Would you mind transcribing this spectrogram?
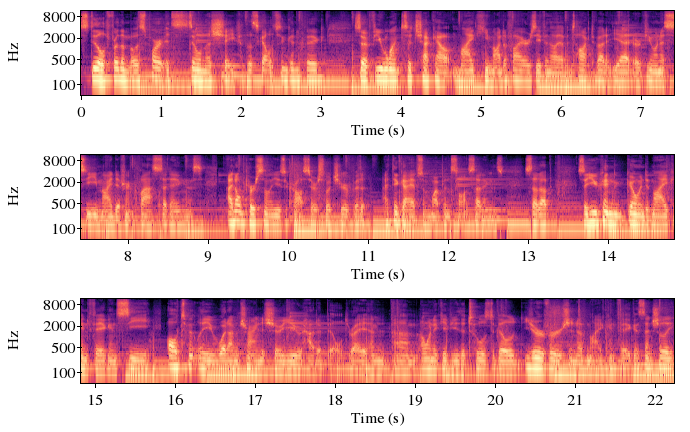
still, for the most part, it's still in the shape of the skeleton config. So if you want to check out my key modifiers, even though I haven't talked about it yet, or if you want to see my different class settings, I don't personally use a crosshair switcher, but I think I have some weapon slot settings set up. So you can go into my config and see ultimately what I'm trying to show you how to build, right? Um, I want to give you the tools to build your version of my config, essentially.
